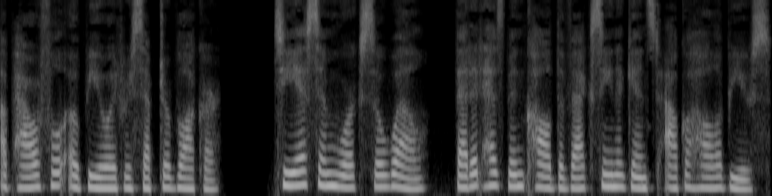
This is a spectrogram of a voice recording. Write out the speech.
a powerful opioid receptor blocker. TSM works so well, that it has been called the vaccine against alcohol abuse.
